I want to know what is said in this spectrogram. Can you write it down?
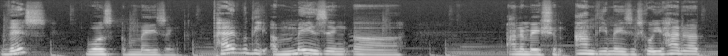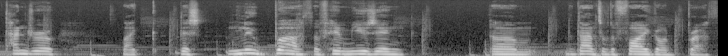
This was amazing. Paired with the amazing uh, animation and the amazing score, you had a uh, Tanjiro, like, this new birth of him using um, the dance of the fire god breath,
